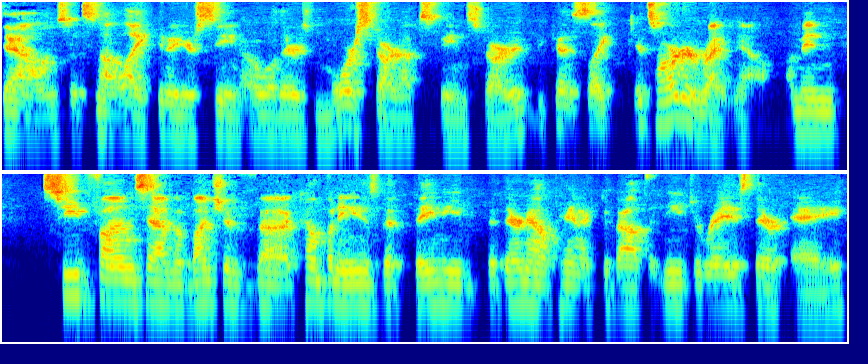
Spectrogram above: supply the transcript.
down. So it's not like, you know, you're seeing, oh, well, there's more startups being started because like it's harder right now. I mean, seed funds have a bunch of uh, companies that they need, that they're now panicked about that need to raise their A.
